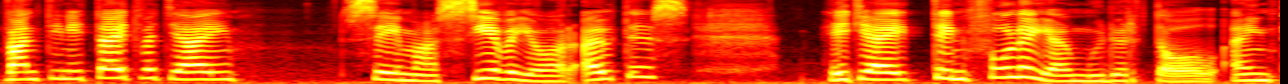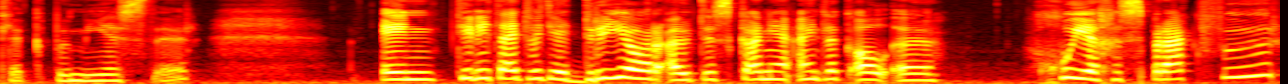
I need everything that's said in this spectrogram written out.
want in die tyd wat jy sê maar 7 jaar oud is, het jy ten volle jou moedertaal eintlik bemeester. En teen die tyd wat jy 3 jaar oud is, kan jy eintlik al 'n goeie gesprek voer.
